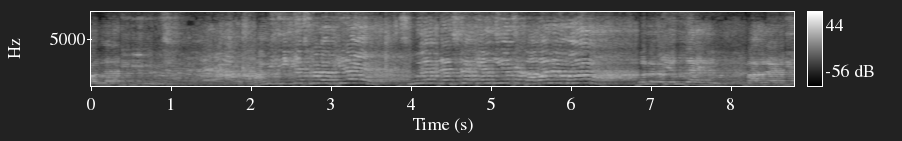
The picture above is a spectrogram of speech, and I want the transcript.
বলে দিদি দিয়েছে আমি জিজ্ঞেস করলাম, কি রে? স্কুলের ড্রেসটা কেউ দিয়েছে? বাবা না মা? বলল, কেউ দেয়নি। বাংলার দিদি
